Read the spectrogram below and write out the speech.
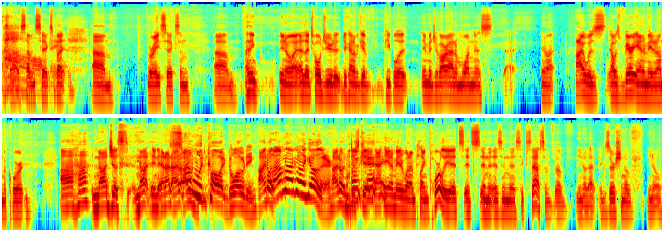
uh, oh, seven six. Man. But um, or eight six and um, I think you know as I told you to to kind of give people an image of our Adam oneness. Uh, you know I, I was I was very animated on the court. Uh huh. Not just not in, and I, I, Some I don't, would call it gloating. I don't- But I'm not going to go there. I don't just Okay. get animated when I'm playing poorly. It's it's in the, it's in the success of, of you know that exertion of you know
